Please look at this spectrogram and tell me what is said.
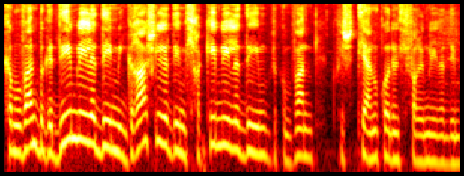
כמובן בגדים לילדים, מגרש לילדים, משחקים לילדים, וכמובן כפי שציינו קודם, ספרים לילדים.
